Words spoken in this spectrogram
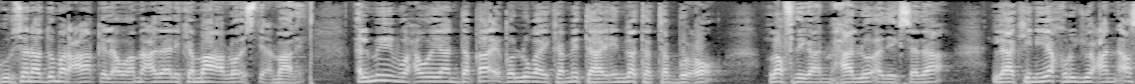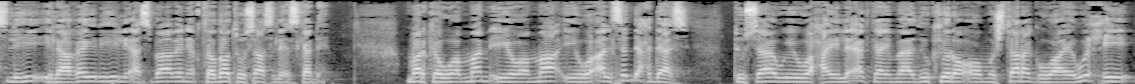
guursanaa dumar caaqil ah waa maca dalika maa loo isticmaalay. Almuhim waxa weeyaan daqaa'iqa lugay ka mid tahay in la tatabuco lafdigan maxaa loo adeegsadaa laakin yakhruju can aslihi ilaa gayrihi liasbaabin iqtadathu saas le iska dheh marka waman iyo wamaa iyo wa al saddexdaas tusaawi waxay la eg tahay maa oo mushtarag waaye wixii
